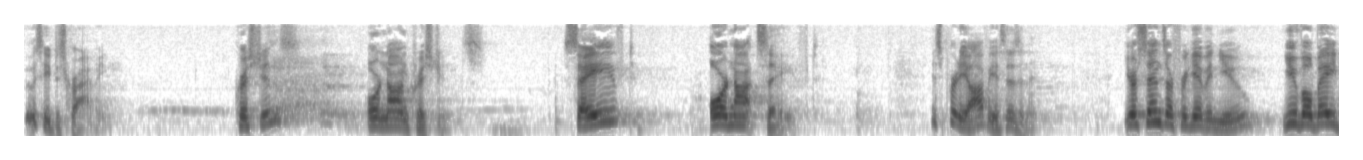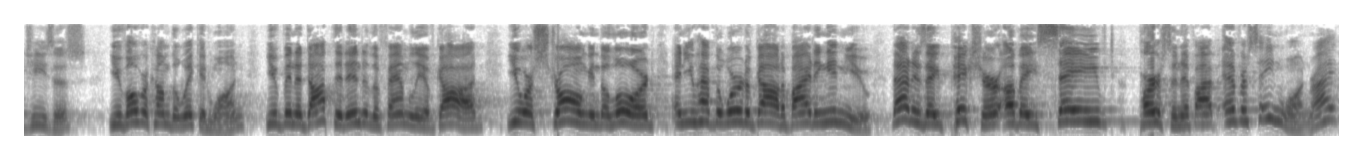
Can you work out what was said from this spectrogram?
Who is he describing? Christians or non Christians? Saved or not saved? It's pretty obvious, isn't it? Your sins are forgiven you. You've obeyed Jesus. You've overcome the wicked one. You've been adopted into the family of God. You are strong in the Lord, and you have the Word of God abiding in you. That is a picture of a saved person if I've ever seen one, right?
